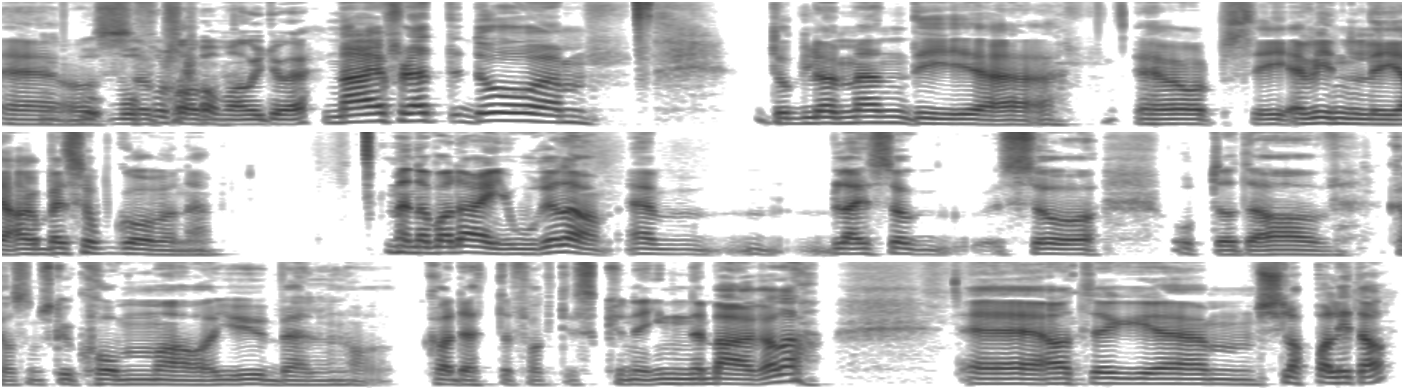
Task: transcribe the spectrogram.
Eh, Hvorfor skal man ikke det? Nei, for da um, Da glemmer en de eh, jeg si, evinnelige arbeidsoppgavene. Men det var det jeg gjorde, da. Jeg ble så, så opptatt av hva som skulle komme, og jubelen, og hva dette faktisk kunne innebære, da. At jeg um, slappa litt av.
